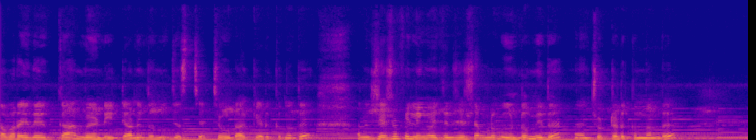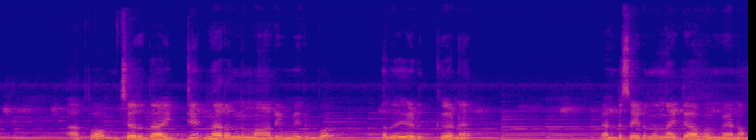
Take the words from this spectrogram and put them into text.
കവർ ചെയ്തെടുക്കാൻ വേണ്ടിയിട്ടാണ് ഇതൊന്ന് ജസ്റ്റ് ചൂടാക്കി എടുക്കുന്നത്. അതിനുശേഷം ഫില്ലിങ് വെച്ചതിന് ശേഷം നമ്മൾ വീണ്ടും ഇത് ചുട്ടെടുക്കുന്നുണ്ട്. അപ്പം ചെറുതായിട്ട് നിറന്ന് മാറിയും വരുമ്പോൾ അത് എടുക്കുകയാണ്. രണ്ട് സൈഡും നന്നായിട്ട് ആവാൻ വേണം.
